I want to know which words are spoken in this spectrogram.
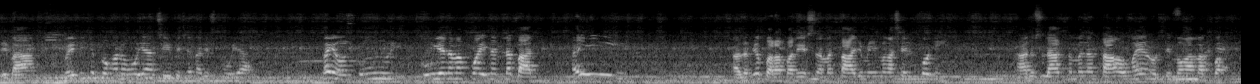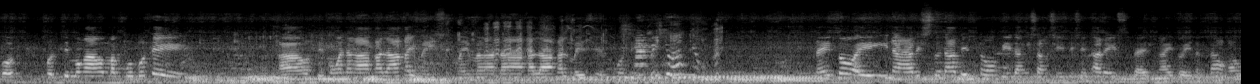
Di ba? Pwede nyo pong ano ho yan, arrest po yan. Ngayon, kung, kung yan naman po ay nanlaban, ay alam nyo, para parehas naman tayo may mga cellphone eh. Halos lahat naman ng tao ngayon, ultimo nga magba, ul- ultimo nga ako magbubuti eh. Ah, ultimo nga nangakalakay, may may mga nangakalakal, may cellphone eh. Medyo nyo. Na ito ay inaaresto natin to bilang isang citizen arrest dahil nga ito ay nagnakaw.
